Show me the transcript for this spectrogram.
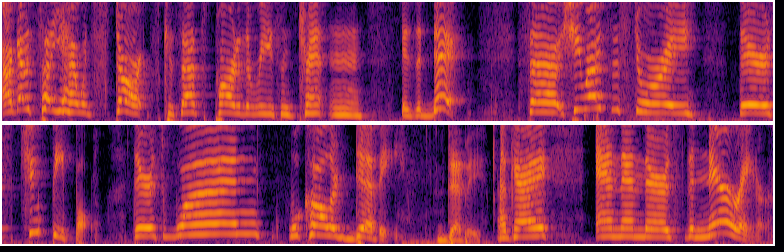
I gotta tell you how it starts, because that's part of the reason Trenton is a dick. So she writes this story. There's two people. There's one, we'll call her Debbie, Debbie. okay? And then there's the narrator,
